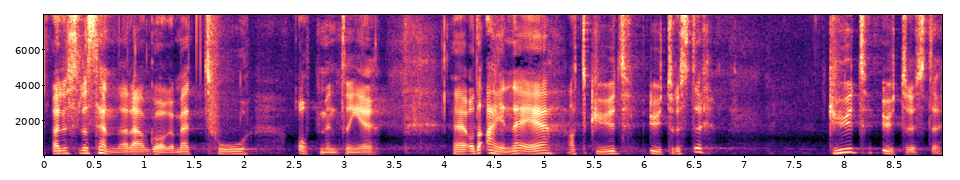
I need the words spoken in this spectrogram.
Jeg har lyst til å sende deg av gårde med to oppmuntringer. Eh, Og Det ene er at Gud utruster. Gud utruster.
